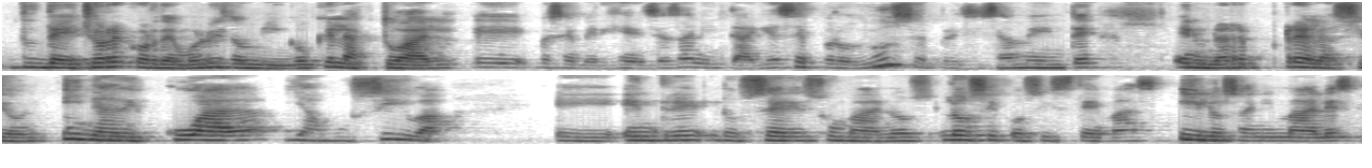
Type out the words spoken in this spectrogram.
De hecho, recordemos, Luis Domingo, que la actual eh, pues, emergencia sanitaria se produce precisamente en una relación inadecuada y abusiva eh, entre los seres humanos, los ecosistemas y los animales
